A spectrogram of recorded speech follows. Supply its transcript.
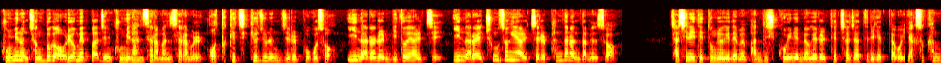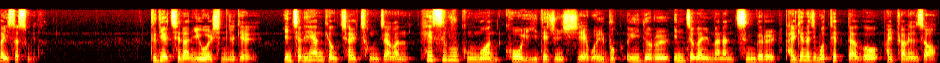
국민은 정부가 어려움에 빠진 국민 한 사람 한 사람을 어떻게 지켜주는지를 보고서 이 나라를 믿어야 할지 이 나라에 충성해야 할지를 판단한다면서 자신이 대통령이 되면 반드시 고인의 명예를 되찾아 드리겠다고 약속한 바 있었습니다. 드디어 지난 6월 16일 인천해양경찰청장은 해수부 공무원 고 이대준 씨의 월북 의도를 인정할 만한 증거를 발견하지 못했다고 발표하면서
